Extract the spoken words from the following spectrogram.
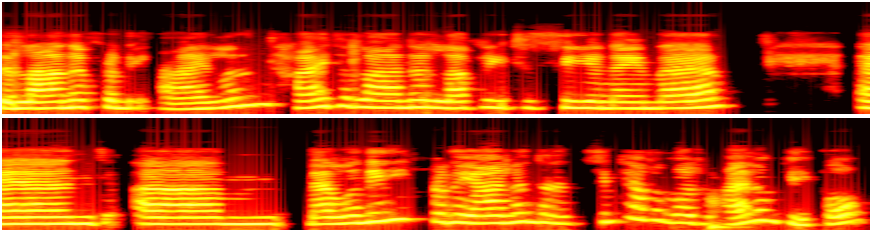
Delana from the island. Hi, Delana. Lovely to see your name there. And um, Melanie from the island. I seem to have a lot of island people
